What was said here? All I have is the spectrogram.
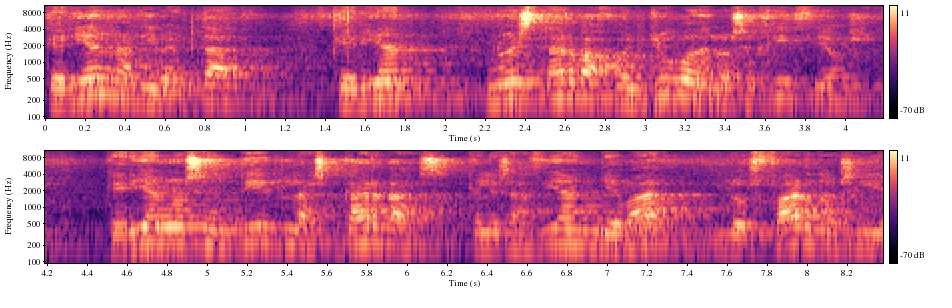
querían la libertad, querían no estar bajo el yugo de los egipcios, Querían no sentir las cargas que les hacían llevar y los fardos y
